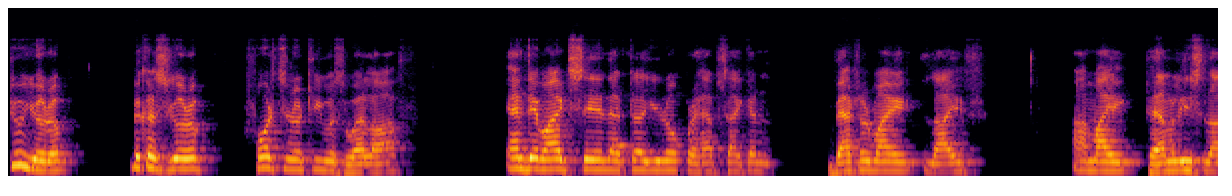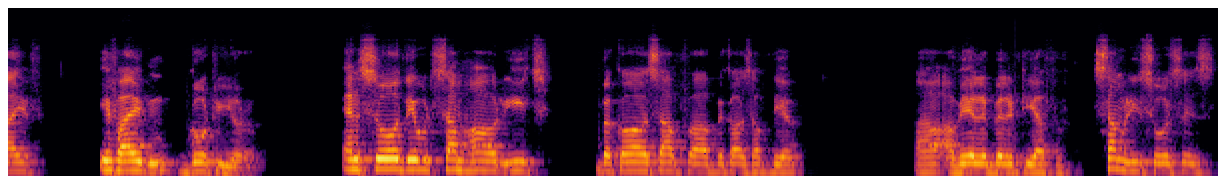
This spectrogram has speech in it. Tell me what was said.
to Europe because Europe, fortunately, was well off. And they might say that uh, you know perhaps i can better my life uh, my family's life if i go to europe. And so they would somehow reach because of uh, because of the uh, availability of some resources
